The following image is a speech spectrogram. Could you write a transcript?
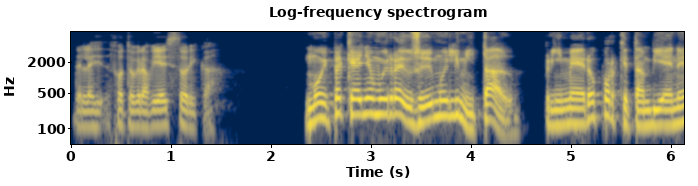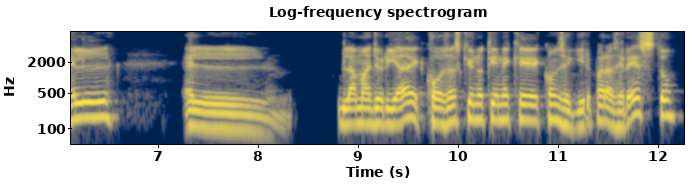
de la fotografía histórica? Muy pequeño, muy reducido y muy limitado. Primero porque también el, el, la mayoría de cosas que uno tiene que conseguir para hacer esto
